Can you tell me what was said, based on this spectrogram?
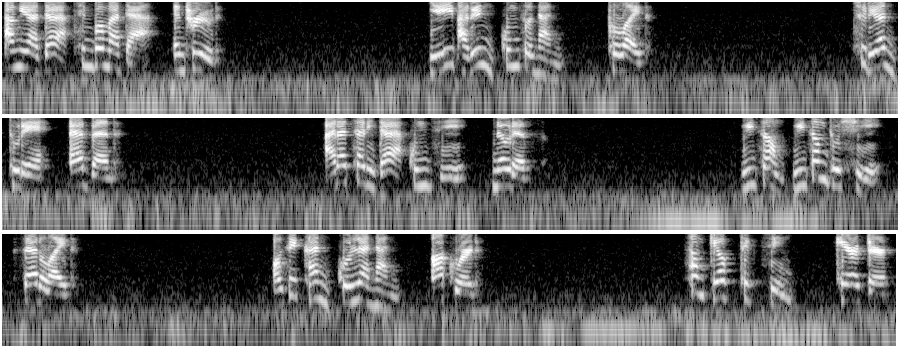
방해하다, 침범하다. intrude, 예의 바른, 공손한. polite, 출현, 도래. advent, 알아차리다, 공지. notice, 위성, 위성 도시. satellite, 어색한, 곤란한. awkward, 성격, 특징. character,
